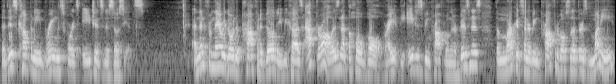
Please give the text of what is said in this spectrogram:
that this company brings for its agents and associates. And then from there, we go into profitability because, after all, isn't that the whole goal, right? The agents being profitable in their business, the market center being profitable so that there's money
